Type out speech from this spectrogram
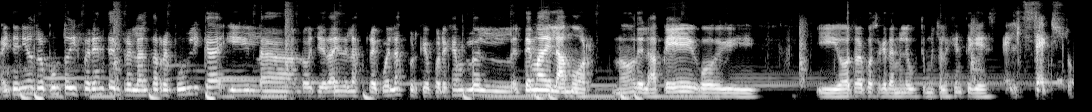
Ahí tenía otro punto diferente entre la Alta República y la- los Jedi de las precuelas, porque, por ejemplo, el, el tema del amor, ¿no? Del apego y, y otra cosa que también le gusta mucho a la gente, que es el sexo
